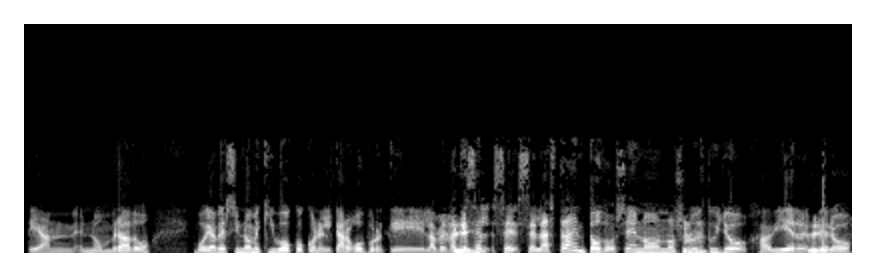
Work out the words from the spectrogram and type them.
te han nombrado. Voy a ver si no me equivoco con el cargo, porque la verdad que se, se, las traen todos, ¿eh? no, no solo el tuyo, Javier, pero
